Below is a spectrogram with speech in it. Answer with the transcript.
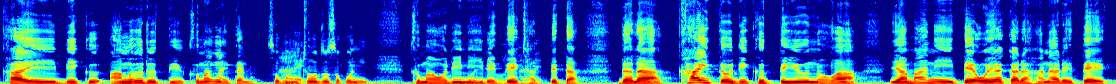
海陸アムールっていう熊がいたの。そこはい。にちょうどそこに熊織に入れて覚えてます。飼ってた、だから海と陸っていうのは山にいて親から離れて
